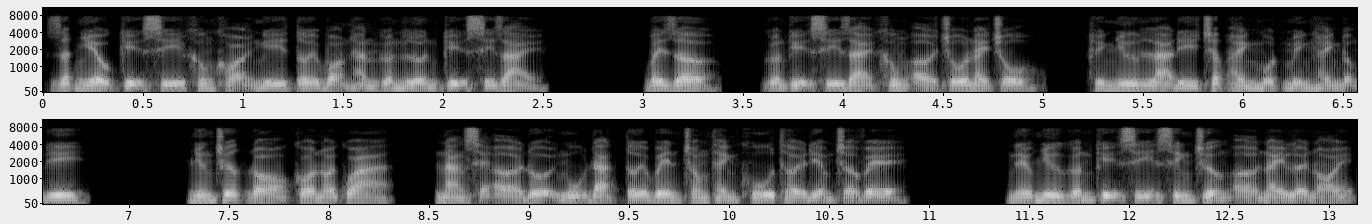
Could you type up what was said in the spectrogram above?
rất nhiều kỵ sĩ không khỏi nghĩ tới bọn hắn gần lớn kỵ sĩ giải. Bây giờ, gần kỵ sĩ giải không ở chỗ này chỗ, hình như là đi chấp hành một mình hành động đi nhưng trước đó có nói qua, nàng sẽ ở đội ngũ đạt tới bên trong thành khu thời điểm trở về. Nếu như gần kỵ sĩ sinh trưởng ở này lời nói,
